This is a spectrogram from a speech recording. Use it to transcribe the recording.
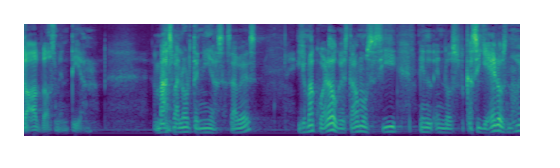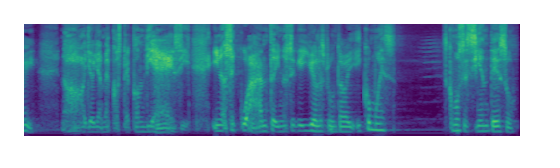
todos mentían. Más valor tenías, ¿sabes? Y yo me acuerdo que estábamos así en, los casilleros, ¿no? Y no, yo ya me acosté con 10 y, y, no sé cuánto y no sé qué. Y yo les preguntaba, ¿y cómo es? ¿Cómo se siente eso?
